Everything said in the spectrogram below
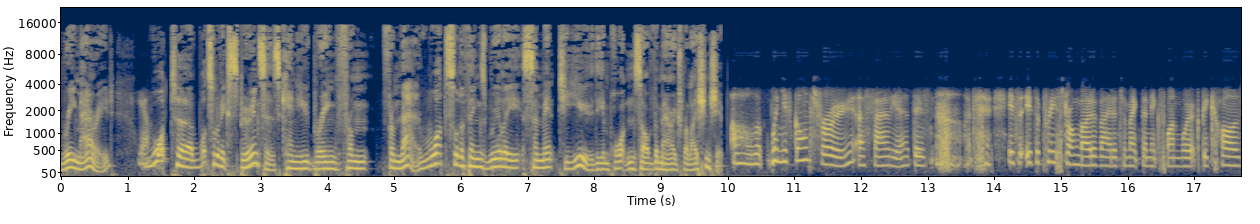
remarried. Yeah. What uh, what sort of experiences can you bring from from that? What sort of things really cement to you the importance of the marriage relationship? Oh, look, when you've gone through a failure, there's it's it's a pretty strong motivator to make the next one work because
